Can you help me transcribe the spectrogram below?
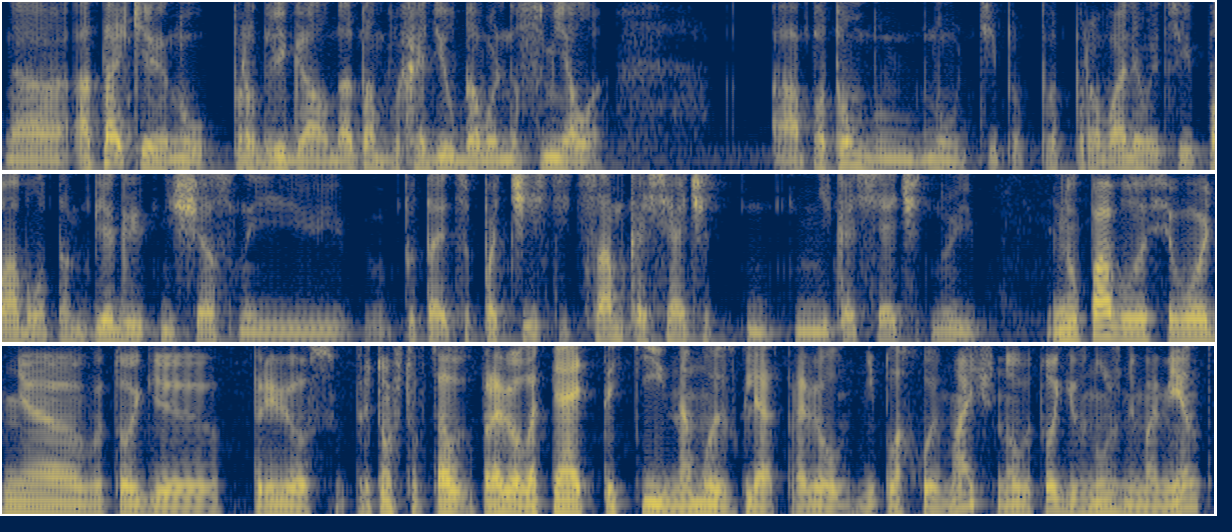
э, атаки, ну, продвигал, да, там выходил довольно смело. А потом, ну, типа, проваливается, и Пабло там бегает несчастный, и пытается почистить, сам косячит, не косячит, ну и ну, Пабло сегодня в итоге привез, при том, что провел опять-таки, на мой взгляд, провел неплохой матч, но в итоге в нужный момент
